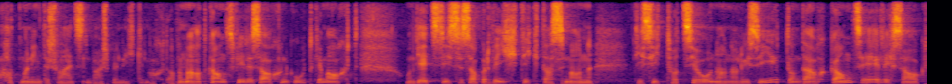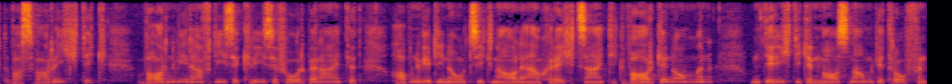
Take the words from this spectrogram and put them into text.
hat man in der Schweiz zum Beispiel nicht gemacht. Aber man hat ganz viele Sachen gut gemacht. Und jetzt ist es aber wichtig, dass man die Situation analysiert und auch ganz ehrlich sagt, was war richtig, waren wir auf diese Krise vorbereitet, haben wir die Notsignale auch rechtzeitig wahrgenommen und die richtigen Maßnahmen getroffen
